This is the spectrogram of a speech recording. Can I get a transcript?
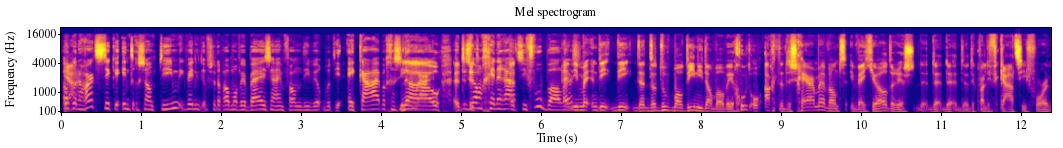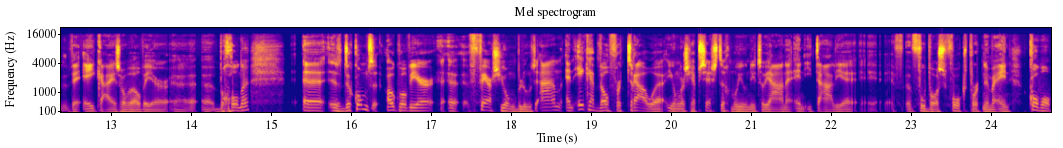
Ook ja, een hartstikke interessant team. Ik weet niet of ze er allemaal weer bij zijn van die we op het EK hebben gezien. Nou, maar het, is wel een generatie voetballers. En die, die, die, dat, dat doet Maldini dan wel weer goed op achter de schermen. Want weet je wel, er is de, de, de, de kwalificatie voor de EK is al wel weer eh, eh, begonnen. Er komt ook wel weer vers jong bloed aan. En ik heb wel vertrouwen. Jongens, je hebt 60 miljoen Italianen en Italië. voetbal is volkssport nummer 1. Kom op.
